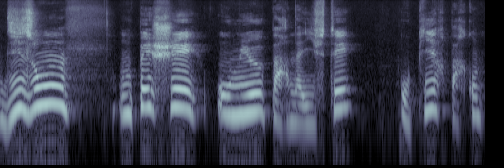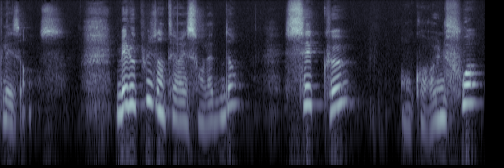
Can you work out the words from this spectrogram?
disons, ont pêché au mieux par naïveté, au pire par complaisance. Mais le plus intéressant là-dedans, c'est que, encore une fois,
